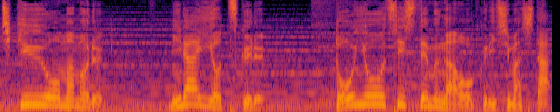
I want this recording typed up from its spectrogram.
地球を守る未来をつくる東洋システムがお送りしました。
